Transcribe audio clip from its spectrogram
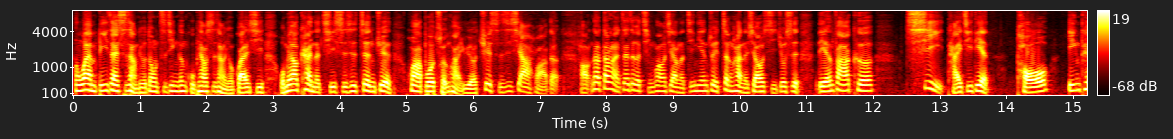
N 万 B 在市场流动资金跟股票市场有关系，我们要看的其实是证券划拨存款余额确实是下滑的。好，那当然在这个情况下呢，今天最震撼的消息就是联发科弃台积电投英特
